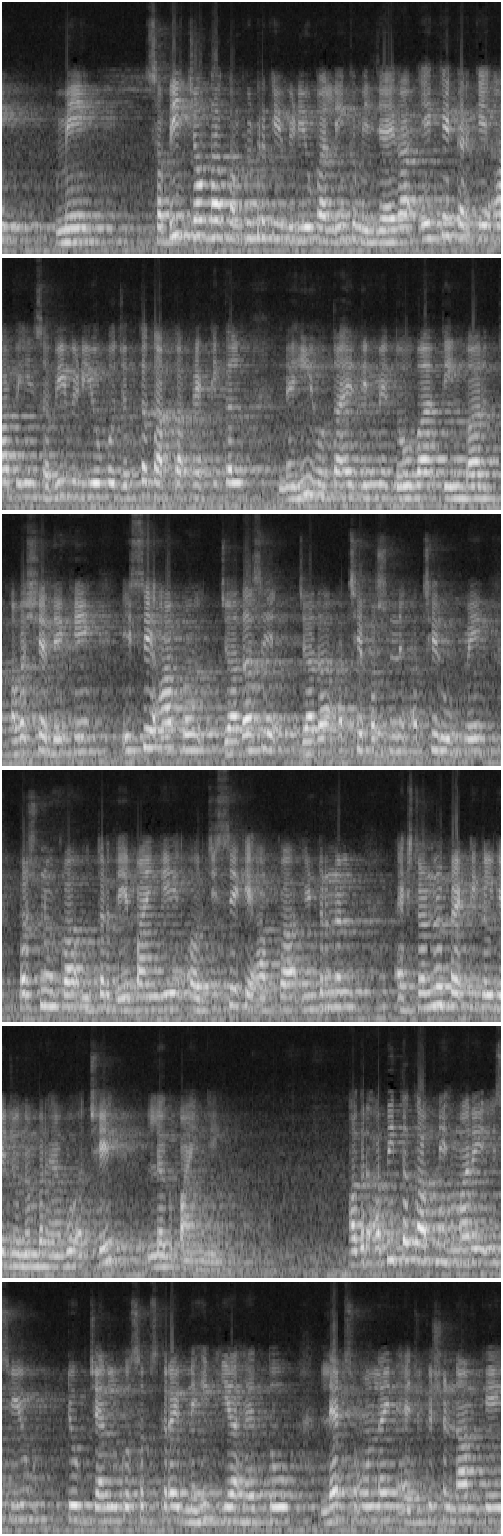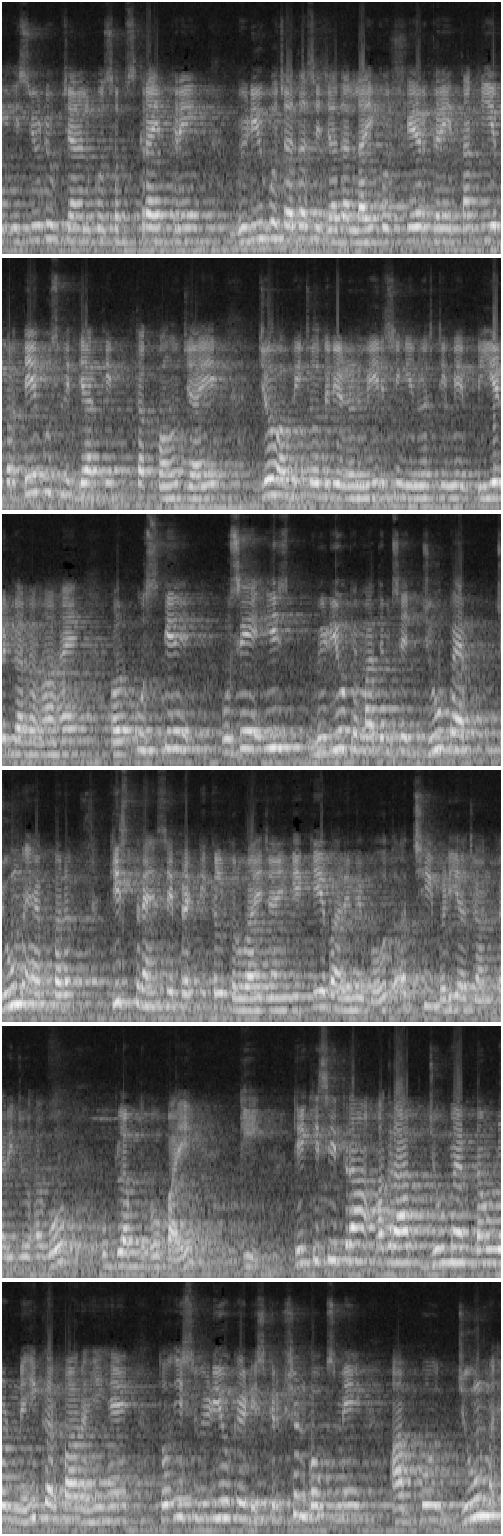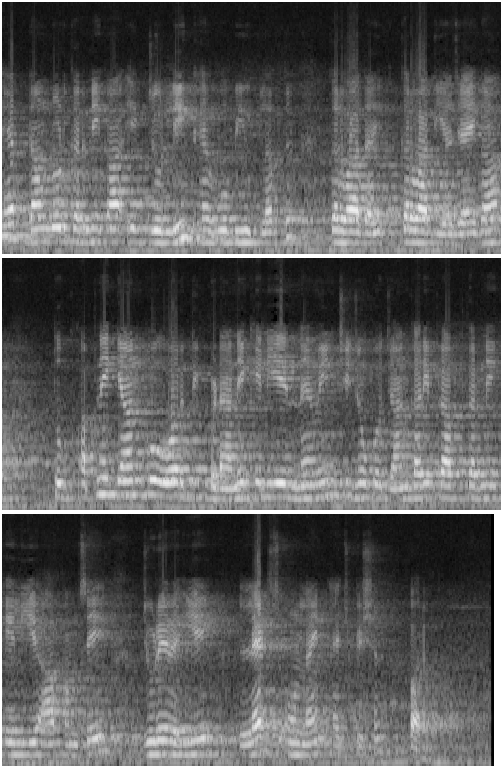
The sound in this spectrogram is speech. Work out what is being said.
में सभी चौदह कंप्यूटर की वीडियो का लिंक मिल जाएगा। एक एक करके आप इन सभी वीडियो को जब तक आपका प्रैक्टिकल नहीं होता है, दिन में दो बार, तीन बार, अवश्य देखें। इससे आप ज़्यादा से ज़्यादा अच्छे प्रश्न, अच्छे रूप में प्रश्नों का उत्तर दे पाएँगे और जिससे कि आपका इंटरनल एक्सटर्नल प्रैक्टिकल के जो नंबर हैं, वो अच्छे लग पाएँगे। अगर अभी तक आपने हमारे इस यूट्यूब चैनल को सब्सक्राइब नहीं किया है तो लेट्स ऑनलाइन एजुकेशन नाम के इस यूट्यूब चैनल को सब्सक्राइब करें। वीडियो को ज़्यादा से ज़्यादा लाइक और शेयर करें, ताकि ये प्रत्येक उस विद्यार्थी तक पहुँच जाए, जो अभी चौधरी रणवीर सिंह यूनिवर्सिटी में बीएड कर रहा है, और उसके, उसे इस वीडियो के माध्यम से जूम ऐप जूम ऐप पर किस तरह से प्रैक्टिकल करवाए जाएँगे, के बारे में बहुत अच्छी, बढ़िया जानकारी जो है वो उपलब्ध हो पाएगी। ठीक इसी तरह अगर आप जूम ऐप डाउनलोड नहीं कर पा रहे हैं तो इस वीडियो के डिस्क्रिप्शन बॉक्स में आपको जूम ऐप डाउनलोड करने का एक जो लिंक है, वो भी उपलब्ध करवा करवा दिया जाएगा। तो अपने ज्ञान को और अधिक बढ़ाने के लिए, नवीन चीज़ों को जानकारी प्राप्त करने के लिए आप हमसे जुड़े रहिए। लेट्स ऑनलाइन एजुकेशन पर।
